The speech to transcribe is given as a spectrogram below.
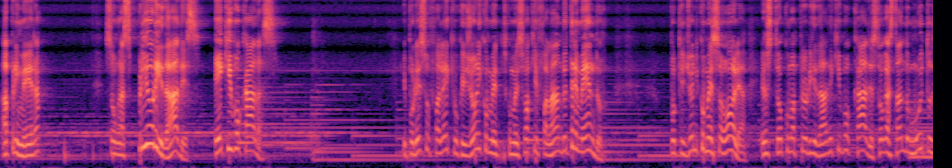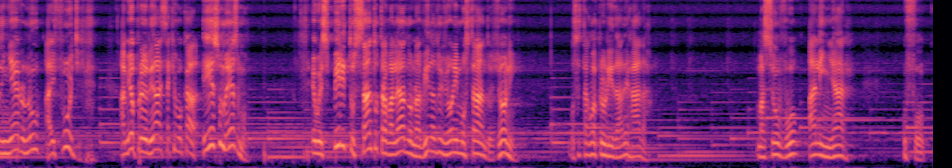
A primeira são as prioridades equivocadas. E por isso eu falei que o que Johnny começou aqui falando é tremendo. Porque Johnny começou, olha, eu estou com uma prioridade equivocada, estou gastando muito dinheiro no iFood. A minha prioridade está equivocada. Isso mesmo. É o Espírito Santo trabalhando na vida do Johnny, mostrando: Johnny, você está com uma prioridade errada. Mas eu vou alinhar o foco.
